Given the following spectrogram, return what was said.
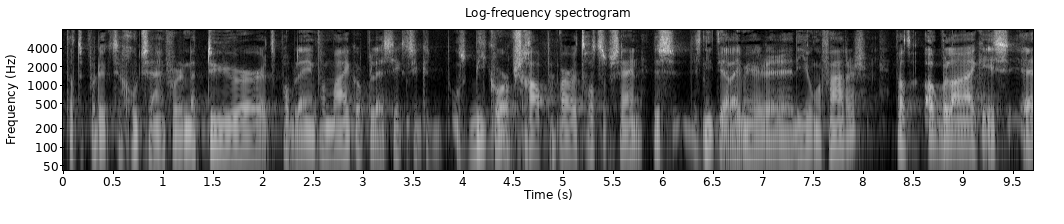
dat de producten goed zijn voor de natuur. Het probleem van microplastics. Natuurlijk ons B Corp-schap waar we trots op zijn. Dus, dus niet alleen meer de, jonge vaders. Wat ook belangrijk is, eh,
